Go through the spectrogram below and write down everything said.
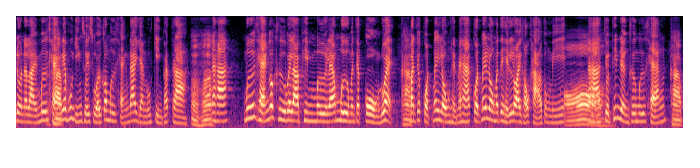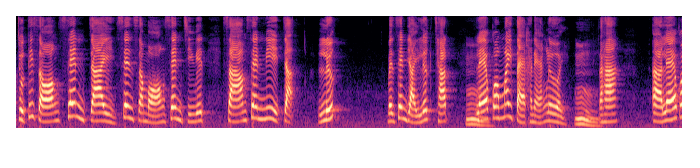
โดนอะไร มือแข็งครับเนี่ยผู้หญิงสวยๆ ก็มือแข็งได้อย่างหนูกิ่งพัทราอ่าฮะนะคะ มือแข็งก็คือเวลาพิมพ์มือแล้วมือมันจะโก่งด้วย ครับ มันจะกดไม่ลงเห็นไหมฮะ กดไม่ลงมันจะเห็นรอยขาวๆตรงนี้อ๋อนะคะจุดที่หนึ่งคือมือแข็ง ครับ จุดที่สองเส้นใจ เส้นสมอง เส้นชีวิตสามเส้นนี่จะลึก เป็นเส้นใหญ่ลึกชัด อืม แล้วก็ไม่แตกแขนงเลยอืมนะคะ อ่าแล้วก็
